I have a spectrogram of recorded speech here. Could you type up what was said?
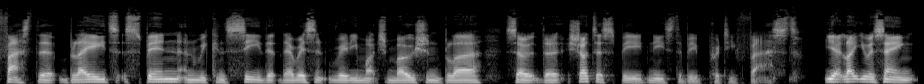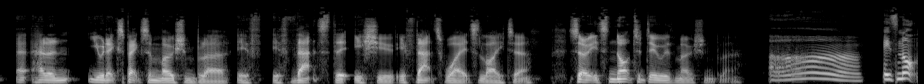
fast the blades spin and we can see that there isn't really much motion blur. So the shutter speed needs to be pretty fast. Yeah, like you were saying, uh, Helen, you would expect some motion blur if if that's the issue, if that's why it's lighter. So it's not to do with motion blur. Ah, it's not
